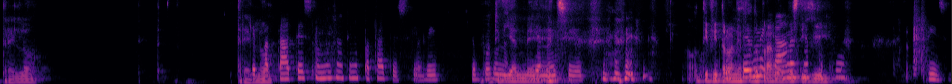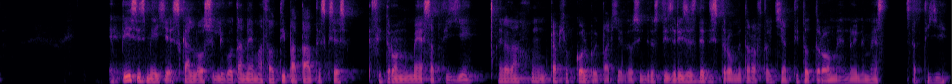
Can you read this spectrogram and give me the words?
Τρελό. Τρελό. Και πατάτες, νομίζω ότι είναι πατάτες. Δηλαδή, δεν μπορώ ότι να διανοήσει ότι... ότι φυτρώνει αυτό το πράγμα στη γη. Επίσης με είχες σκαλώσει λίγο όταν έμαθα ότι οι πατάτες, ξέρεις, φυτρώνουν μέσα από τη γη. Έλεγα, κάποιο κόλπο υπάρχει εδώ. Συνήθως τις ρίζες δεν τις τρώμε. Τώρα αυτό γιατί το τρώμε, ενώ είναι μέσα από τη γη.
